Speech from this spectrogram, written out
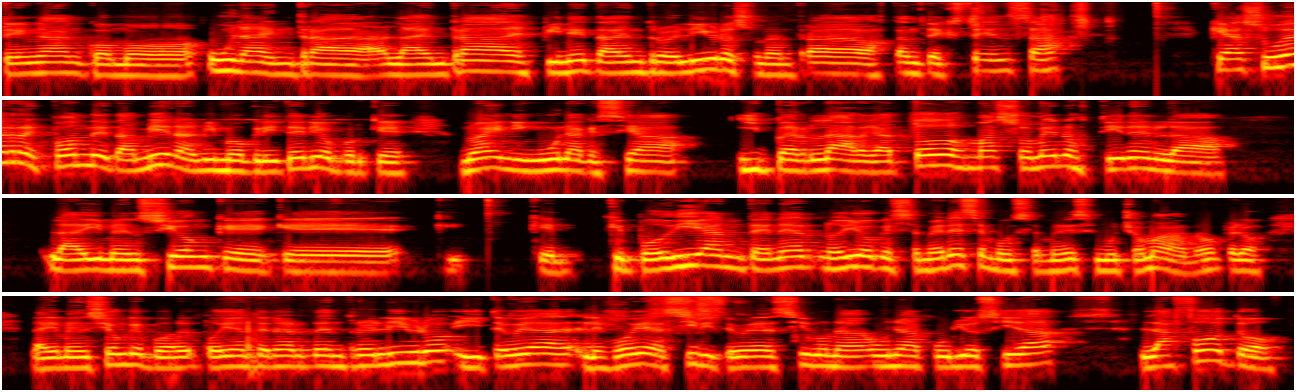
tengan como una entrada. La entrada de Spinetta dentro del libro es una entrada bastante extensa, que a su vez responde también al mismo criterio porque no hay ninguna que sea hiper larga. Todos más o menos tienen la, dimensión que, que, podían tener, no digo que se merecen porque se merecen mucho más, ¿no? Pero la dimensión que podían tener dentro del libro y te voy a, les voy a decir y te voy a decir una, una curiosidad, la foto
